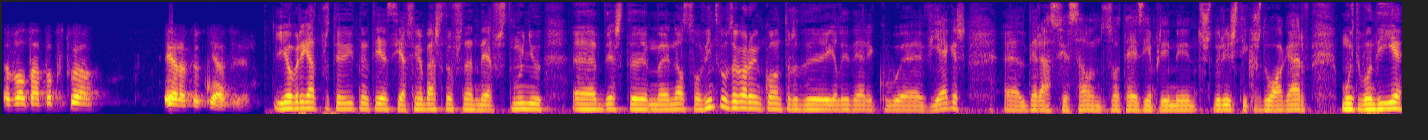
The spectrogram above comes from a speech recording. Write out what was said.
a voltar para Portugal. Era o que eu tinha a dizer. E obrigado por ter dito na TSF, Sr. Embaixador Fernando Neves, testemunho uh, deste uh, nosso ouvinte. Vamos agora ao encontro de Elidérico uh, Viegas, uh, lidera a Associação dos Hotéis e Empreendimentos Turísticos do Algarve. Muito bom dia.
